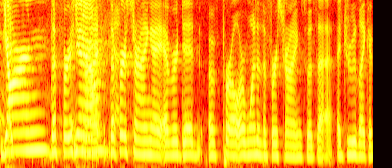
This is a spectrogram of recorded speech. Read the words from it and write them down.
yarn. The first you know? drawing, the first drawing I ever did of Purl, or one of the first drawings was uh, I drew like a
